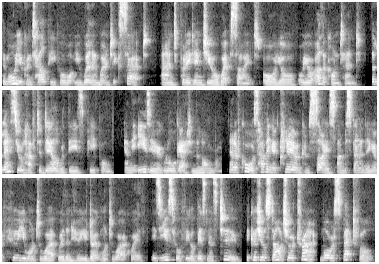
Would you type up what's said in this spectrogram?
The more you can tell people what you will and won't accept and put it into your website or your or your other content, the less you'll have to deal with these people and the easier it will all get in the long run. And of course, having a clear and concise understanding of who you want to work with and who you don't want to work with is useful for your business too, because you'll start to attract more respectful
